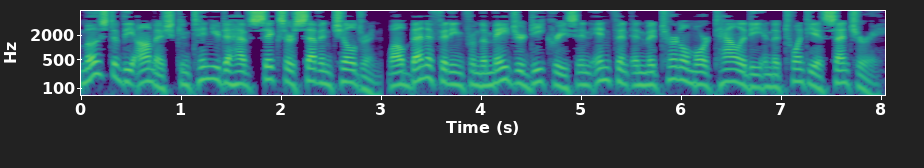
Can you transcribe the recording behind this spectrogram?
Most of the Amish continue to have six or seven children, while benefiting from the major decrease in infant and maternal mortality in the 20th century.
